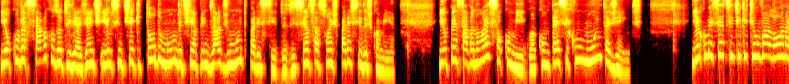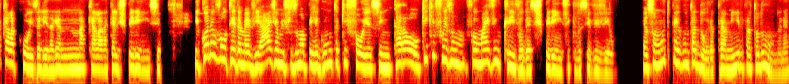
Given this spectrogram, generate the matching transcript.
E eu conversava com os outros viajantes e eu sentia que todo mundo tinha aprendizados muito parecidos e sensações parecidas com a minha. E eu pensava, não é só comigo, acontece com muita gente. E eu comecei a sentir que tinha um valor naquela coisa ali, naquela, naquela experiência. E quando eu voltei da minha viagem, eu me fiz uma pergunta que foi assim, Carol, o que, que foi, foi o mais incrível dessa experiência que você viveu? Eu sou muito perguntadora, para mim e para todo mundo, né?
